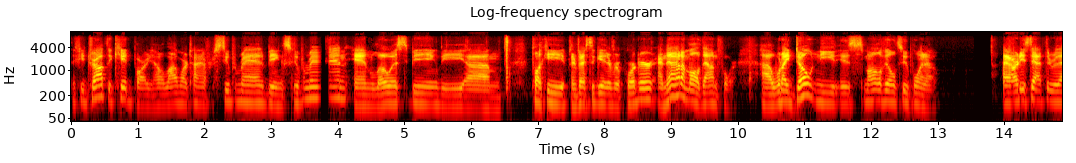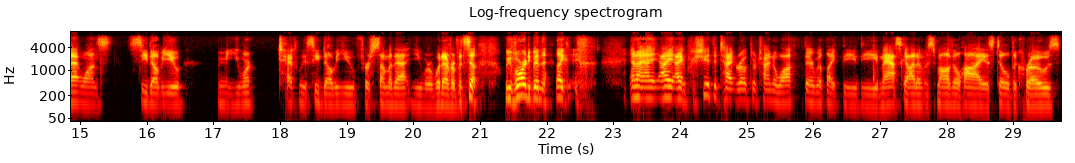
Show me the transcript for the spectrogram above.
if you drop the kid part, you have a lot more time for Superman being Superman and Lois being the um, plucky investigative reporter, and that I'm all down for. Uh, what I don't need is Smallville 2.0. I already sat through that once. CW, I mean, you weren't technically CW for some of that, you were whatever, but still, we've already been like. And I, I, I appreciate the tightrope they're trying to walk there with like the the mascot of Smallville High is still the crows,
